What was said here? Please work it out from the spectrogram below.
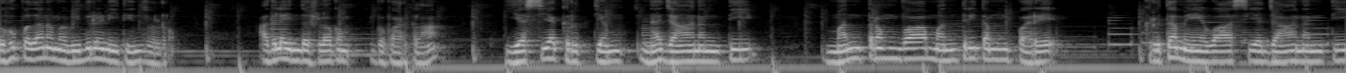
தொகுப்பை தான் நம்ம விதுர நீதின்னு சொல்கிறோம் அதில் இந்த ஸ்லோகம் இப்போ பார்க்கலாம். எஸ்ய கிருத்தியம் ந ஜானந்தி மந்திரம் வா மந்திரிதம் பரே கிருதமேவாஸ்ய ஜானந்தி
